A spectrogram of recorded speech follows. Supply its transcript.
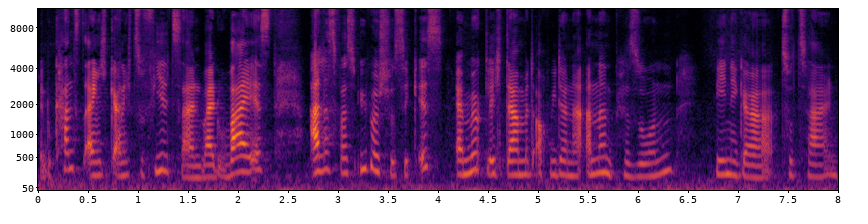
Du kannst eigentlich gar nicht zu viel zahlen, weil du weißt, alles, was überschüssig ist, ermöglicht damit auch wieder einer anderen Person weniger zu zahlen.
